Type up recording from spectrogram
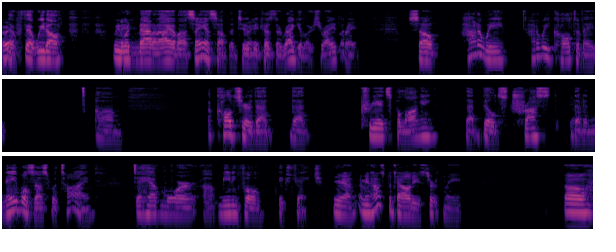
Oh, yeah. that, that we don't we wouldn't bat an eye about saying something to Right. because they're regulars, right? I mean, Right. so how do we how do we cultivate um, a culture that that creates belonging, that builds trust, Yeah. that enables us with time to have more uh, meaningful exchange. Yeah, I mean, hospitality is certainly, oh,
